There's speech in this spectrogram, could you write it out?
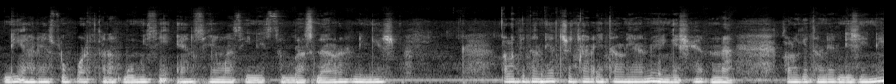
di area support kerak bumi si ENS yang masih di 11 dolar nih guys kalau kita lihat secara Italiano ya guys ya nah kalau kita lihat di sini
